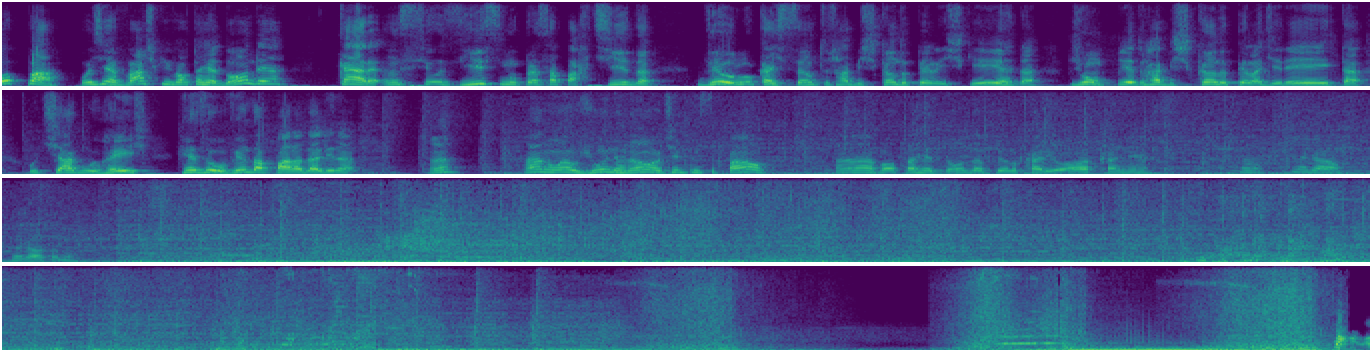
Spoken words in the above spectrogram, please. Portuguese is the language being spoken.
Opa, hoje é Vasco e Volta Redonda, né? Cara, ansiosíssimo para essa partida. Ver o Lucas Santos rabiscando pela esquerda, João Pedro rabiscando pela direita, o Thiago Reis resolvendo a parada ali na. Hã? Ah, não é o Júnior, não? É o time principal? Ah, volta redonda pelo Carioca, né? Ah, legal, legal também.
